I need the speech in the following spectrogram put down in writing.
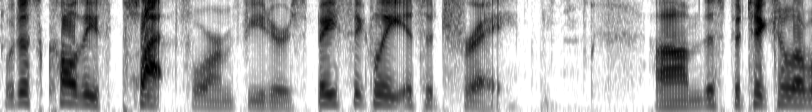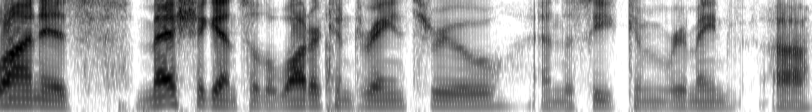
we'll just call these platform feeders. Basically, it's a tray. Um, this particular one is mesh again, so the water can drain through and the seed can remain, uh,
